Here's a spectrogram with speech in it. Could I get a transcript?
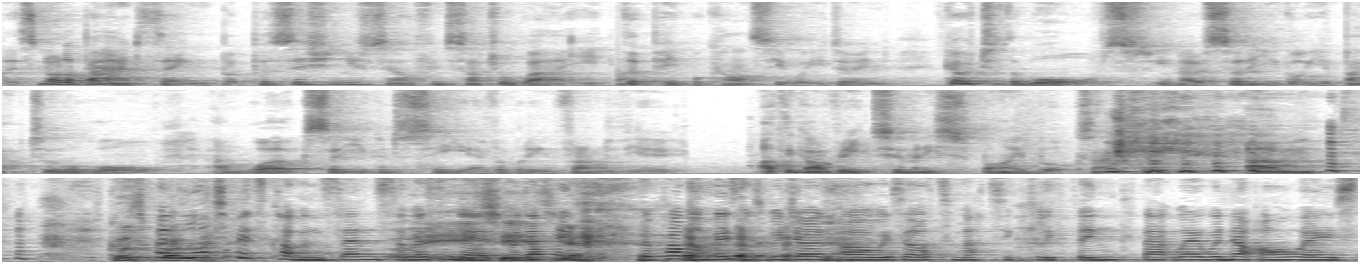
it's not a bad thing, but position yourself in such a way that people can't see what you're doing. Go to the walls, you know, so that you've got your back to the wall and work so you can see everybody in front of you. I think I read too many spy books actually. um, because a lot of it's common sense, though, isn't it? it? Is, but I think yeah. the problem is, is we don't always automatically think that way. We're not always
